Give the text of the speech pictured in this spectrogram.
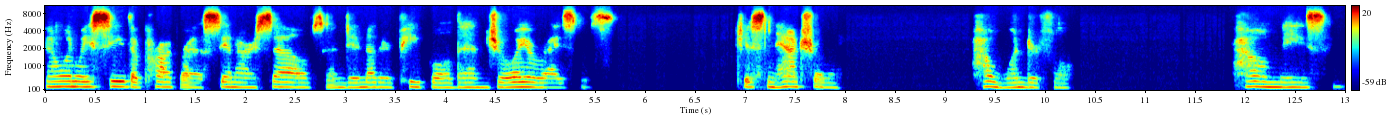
And when we see the progress in ourselves and in other people, then joy arises just naturally. How wonderful! How amazing.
